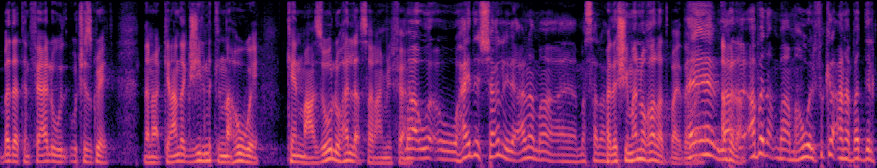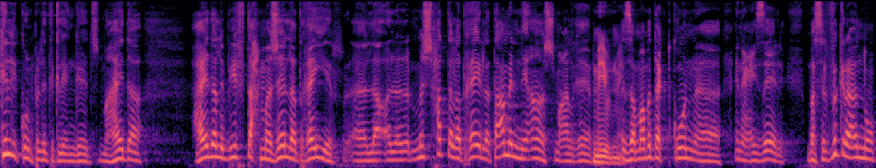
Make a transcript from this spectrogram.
بدأت تنفعل و- which is great. لأنه كان عندك جيل مثل ما هو. كان معزول وهلأ صار عم ينفعل ما وهيدي الشغلة اللي أنا ما آه، مثلا هذا الشيء منه غلط باي إيه إيه لا، ابدا. ابدا. ما ما هو الفكرة أنا بدي الكل يكون politically engaged ما هيدا هيدا اللي بيفتح مجال لتغير آه، لا مش حتى لتغير لتعمل نقاش مع الغير. 100% إذا ما بدك تكون آه، انعزالي. بس الفكرة إنه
